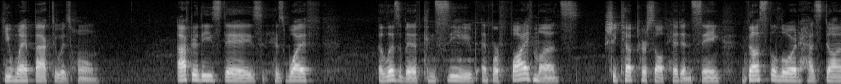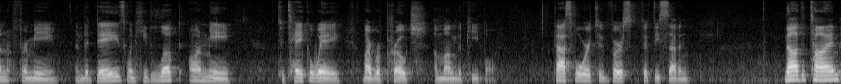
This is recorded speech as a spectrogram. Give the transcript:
he went back to his home. After these days, his wife Elizabeth conceived, and for five months she kept herself hidden, saying, Thus the Lord has done for me in the days when he looked on me to take away my reproach among the people. Fast forward to verse 57. Now the time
